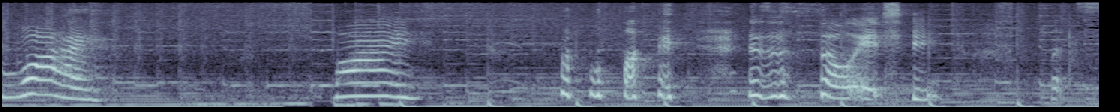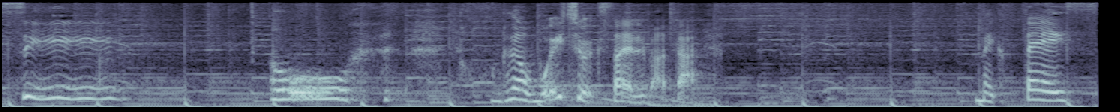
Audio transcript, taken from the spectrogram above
Why? Why? Why? This is so itchy. Let's see. Oh, I'm way too excited about that. Make a face.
